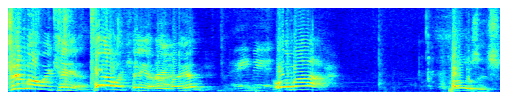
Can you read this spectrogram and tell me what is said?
Do what we can, while we can, amen. Amen. Oh my! Moses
